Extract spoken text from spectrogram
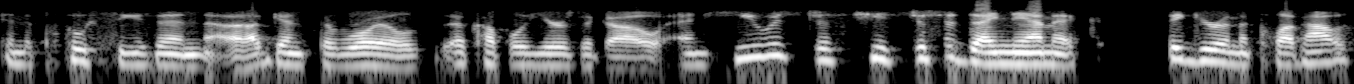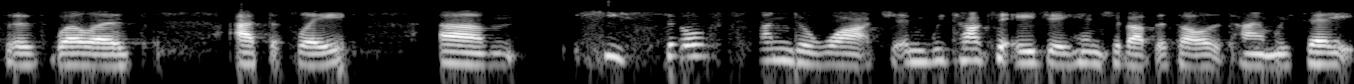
in the postseason uh, against the Royals a couple of years ago, and he was just—he's just a dynamic figure in the clubhouse as well as at the plate. Um, he's so fun to watch, and we talk to AJ Hinch about this all the time. We say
